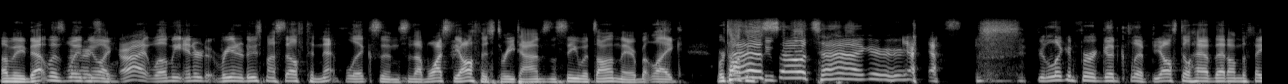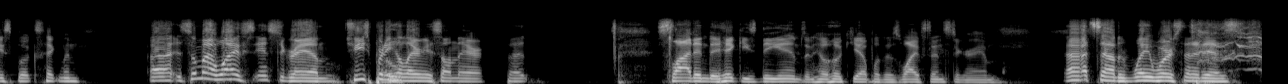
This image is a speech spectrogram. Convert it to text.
I mean, that was when you're like, all right, well, let me inter- reintroduce myself to Netflix, and since I've watched The Office three times and see what's on there. But like, we're talking. I Two- saw a tiger. yes. If you're looking for a good clip, do y'all still have that on the Facebooks, Hickman? Uh, it's on my wife's Instagram. She's pretty Oh. hilarious on there. But Slide into Hickey's DMs, and he'll hook you up with his wife's Instagram. that sounded way worse than it is.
